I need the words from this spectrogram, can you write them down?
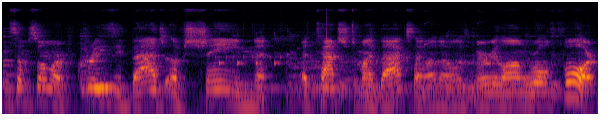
in some sort of crazy badge of shame attached to my backside. I don't know. It was a very long World 4.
